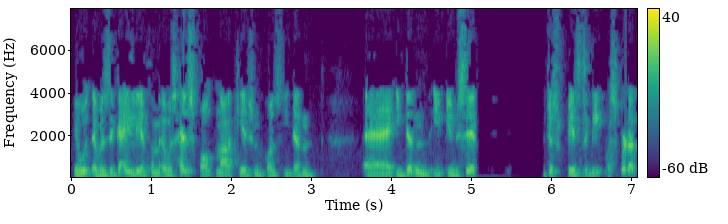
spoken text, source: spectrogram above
you know it was the guy Latham. It was his fault on that occasion because he didn't uh he didn't he, he was saying just basically whispered it.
